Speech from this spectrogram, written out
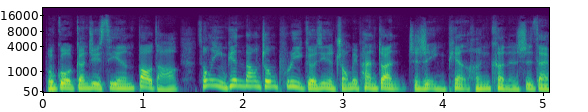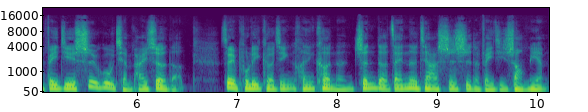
不过根据 CNN 报道，从影片当中普里格金的装备判断，这支影片很可能是在飞机事故前拍摄的，所以普里格金很可能真的在那架失事的飞机上面。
